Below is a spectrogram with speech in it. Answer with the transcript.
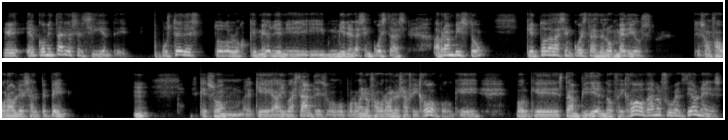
eh, el comentario es el siguiente. Ustedes, todos los que me oyen y miren las encuestas, habrán visto que todas las encuestas de los medios que son favorables al PP, que son que hay bastantes o por lo menos favorables a Fijó, porque porque están pidiendo Fijó, danos subvenciones,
